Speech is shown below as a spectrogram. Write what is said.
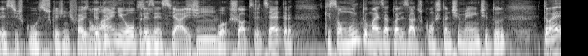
esses cursos que a gente faz Eu- eu online def- ou sim, presenciais, sim. workshops, etc., que são muito mais atualizados constantemente e tudo. Então, é,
